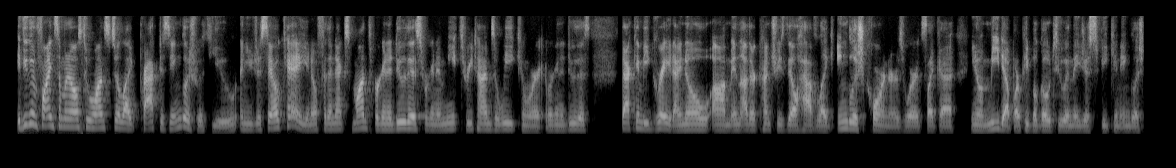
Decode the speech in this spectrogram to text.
if you can find someone else who wants to like practice english with you and you just say okay you know for the next month we're going to do this we're going to meet three times a week and we're, we're going to do this that can be great. I know um, in other countries they'll have like english corners where it's like a you know a meetup where people go to and they just speak in english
